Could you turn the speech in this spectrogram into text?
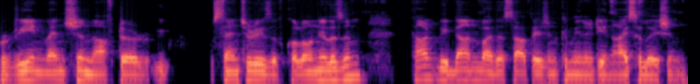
reinvention after centuries of colonialism, can't be done by the South Asian community in isolation.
